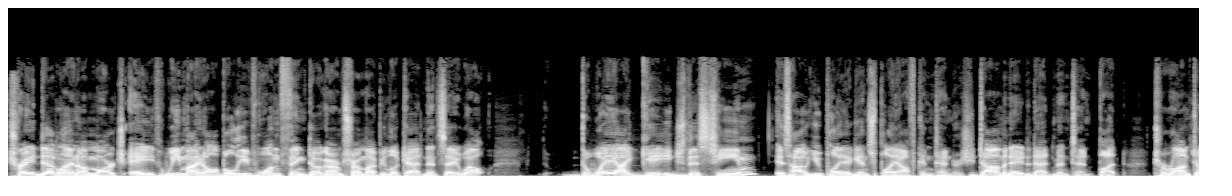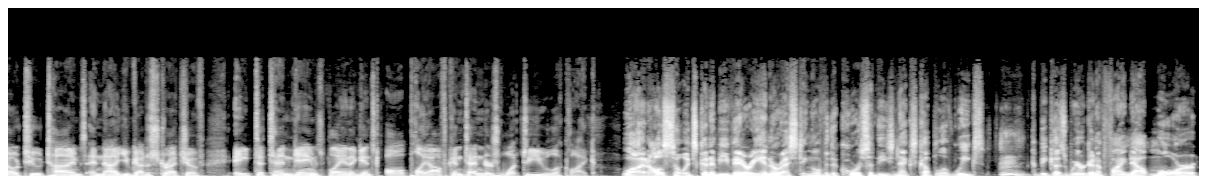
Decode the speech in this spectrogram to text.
Trade deadline on March 8th, we might all believe one thing. Doug Armstrong might be looking at it and say, well, the way I gauge this team is how you play against playoff contenders. You dominated Edmonton, but Toronto two times, and now you've got a stretch of eight to 10 games playing against all playoff contenders. What do you look like? Well, and also it's going to be very interesting over the course of these next couple of weeks because we're going to find out more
